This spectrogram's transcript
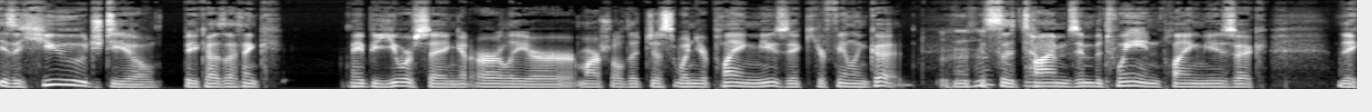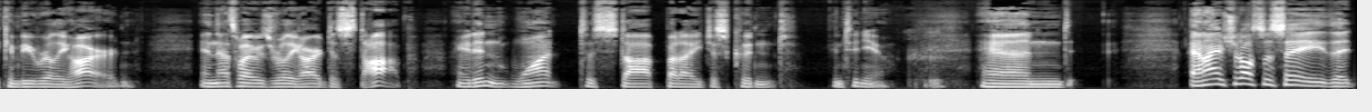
is a huge deal because I think maybe you were saying it earlier, Marshall, that just when you're playing music, you're feeling good. Mm-hmm. It's the times in between playing music that can be really hard. And that's why it was really hard to stop. I didn't want to stop, but I just couldn't continue. Mm-hmm. And and I should also say that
